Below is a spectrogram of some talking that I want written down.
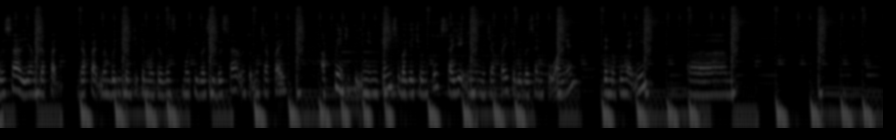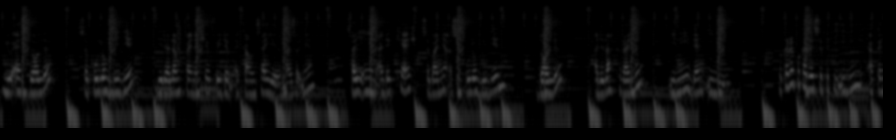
besar yang dapat dapat memberikan kita motivasi, motivasi besar untuk mencapai apa yang kita inginkan. Sebagai contoh saya ingin mencapai kebebasan keuangan dan mempunyai um, US dollar 10 bilion di dalam financial freedom account saya maksudnya saya ingin ada cash sebanyak 10 bilion dollar adalah kerana ini dan ini perkara-perkara seperti ini akan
